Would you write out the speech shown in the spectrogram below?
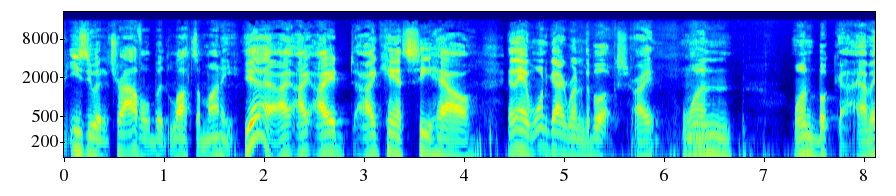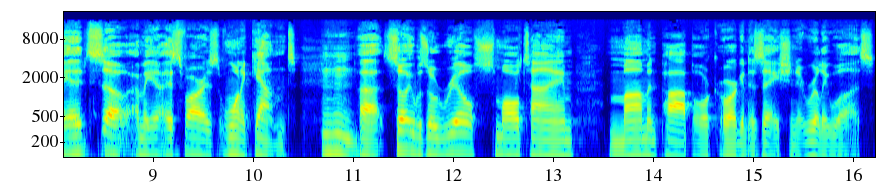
easy way to travel, but lots of money. Yeah, I, I, I, I can't see how. And they had one guy running the books, right? One, one book guy. I mean, it's so. I mean, as far as one accountant. Uh, so it was a real small time mom and pop or, organization. It really was,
